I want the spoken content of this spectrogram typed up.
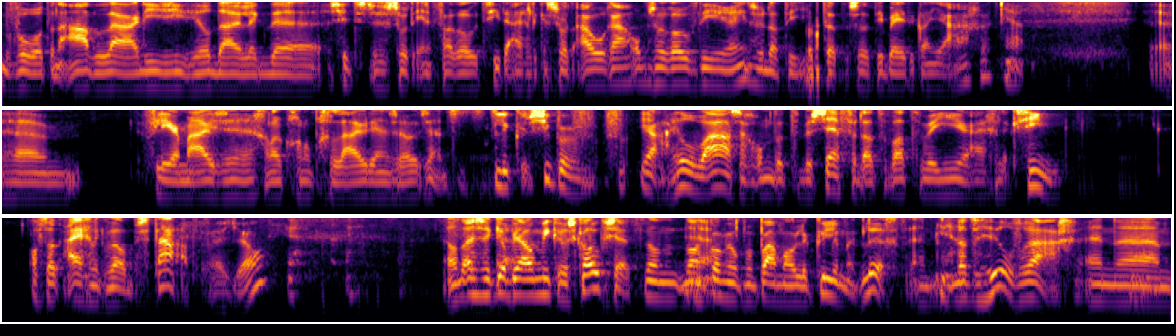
bijvoorbeeld een adelaar, die ziet heel duidelijk de zit dus een soort infrarood, ziet eigenlijk een soort aura om zo'n roofdier heen, zodat hij dat, zodat beter kan jagen. ja. Ehm, vleermuizen gaan ook gewoon op geluiden en zo. Het is natuurlijk super, ja, heel wazig om dat te beseffen dat wat we hier eigenlijk zien, of dat eigenlijk wel bestaat, weet je wel? Want als ik op jouw microscoop zet, dan, dan Ja. kom je op een paar moleculen met lucht. En dat is heel vraag. En ehm,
